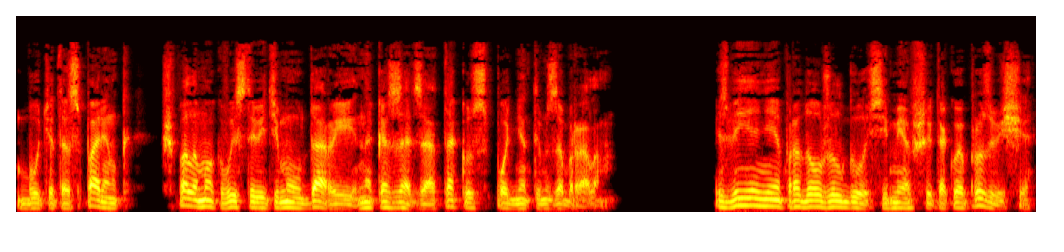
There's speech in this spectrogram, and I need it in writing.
Будь это спарринг, Шпала мог выставить ему удар и наказать за атаку с поднятым забралом. Избиение продолжил Гусь, имевший такое прозвище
